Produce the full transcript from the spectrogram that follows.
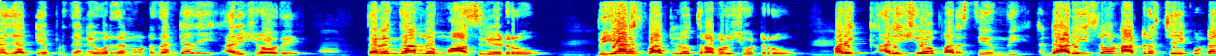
మెజార్టీ ఎప్పుడైనా ఎవరిదైనా ఉంటుందంటే అది హరీష్ రావుదే. తెలంగాణలో మాస్ లీడరు. బీఆర్ఎస్ పార్టీలో ట్రబుల్ షూటరు. మరి హరీష్ రావు పరిస్థితి ఏంది? అంటే హరీష్ రావుని అడ్రస్ చేయకుండా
